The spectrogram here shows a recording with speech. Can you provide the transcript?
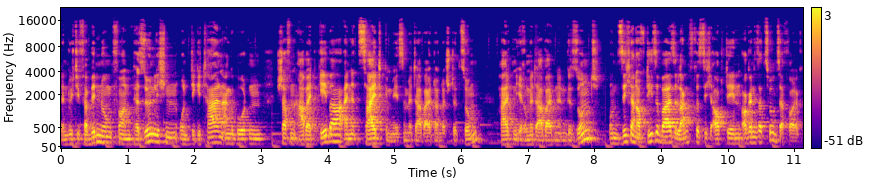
Denn durch die Verbindung von persönlichen und digitalen Angeboten schaffen Arbeitgeber eine zeitgemäße Mitarbeiterunterstützung, halten ihre Mitarbeitenden gesund und sichern auf diese Weise langfristig auch den Organisationserfolg.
